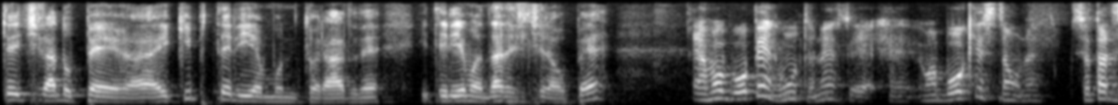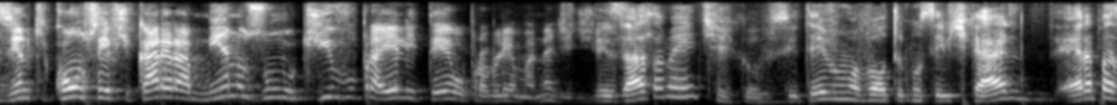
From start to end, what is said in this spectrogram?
ter tirado o pé? A equipe teria monitorado, né? E teria mandado ele tirar o pé? É uma boa pergunta, né? É, é uma boa questão, né? Você está dizendo que com o safety car era menos um motivo para ele ter o problema, né? De... Exatamente. Se teve uma volta com safety car, era para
